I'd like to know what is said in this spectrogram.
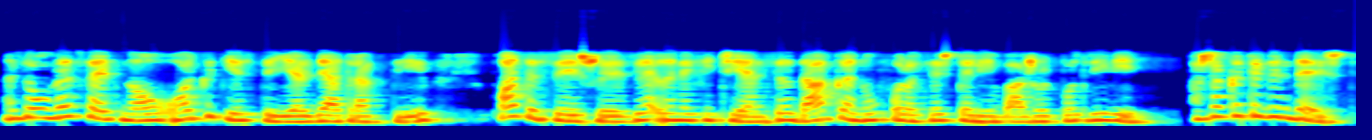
Însă un website nou, oricât este el de atractiv, poate să eșueze în eficiență dacă nu folosește limbajul potrivit. Așa că te gândești,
